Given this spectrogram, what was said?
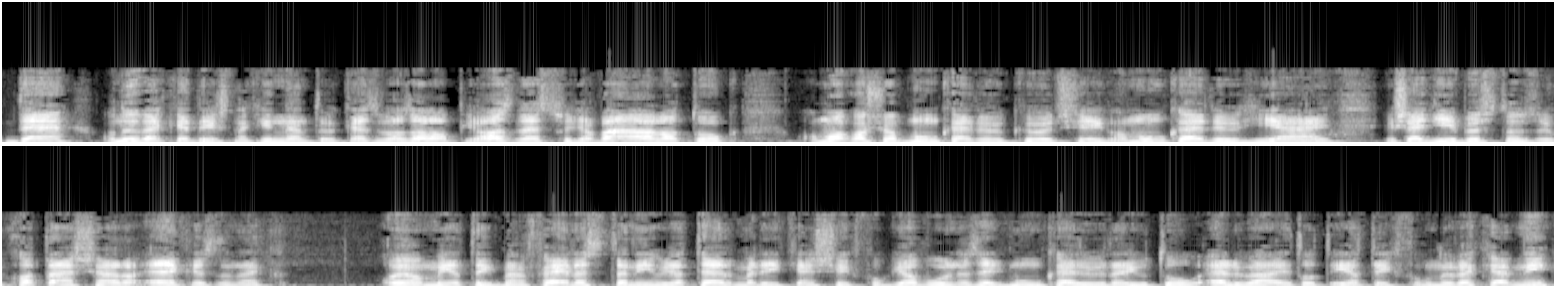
de a növekedésnek innentől kezdve az alapja az lesz, hogy a vállalatok, a magasabb munkaerőköltség, a munkaerőhiány és egyéb ösztönzők hatására elkezdenek olyan mértékben fejleszteni, hogy a termelékenység fog javulni, ez egy munkaerőre jutó előállított érték fog növekedni.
